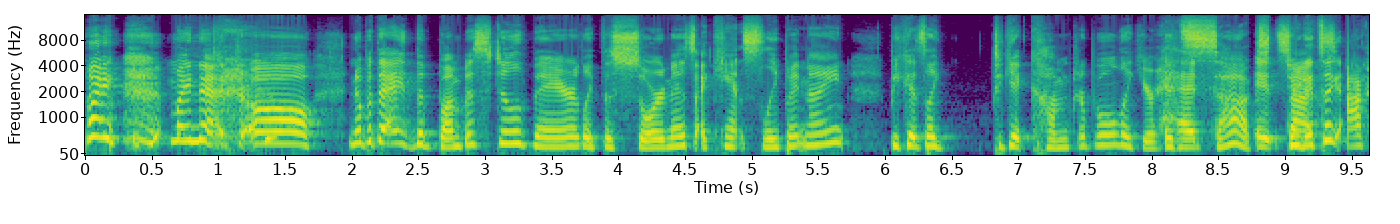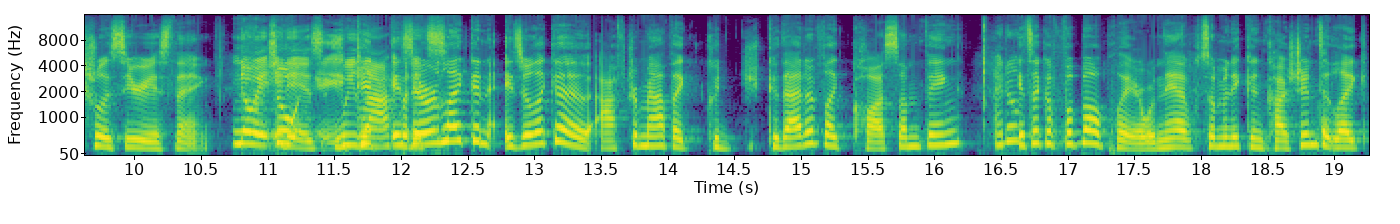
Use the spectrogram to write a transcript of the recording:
my my neck. Oh no, but the the bump is still there. Like the soreness. I can't sleep at night because like to get comfortable, like your It head. sucks, it dude. It's sucks. like actually a serious thing. no, it, So it is. Eh, we could- laugh. Is there like an? Is there like a aftermath? Like, could could that have like caused something? I don't. It's like a football player when they have so many concussions. It like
